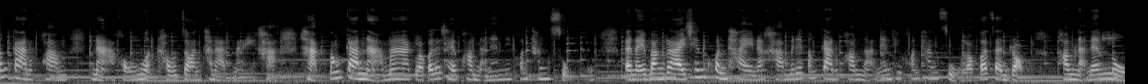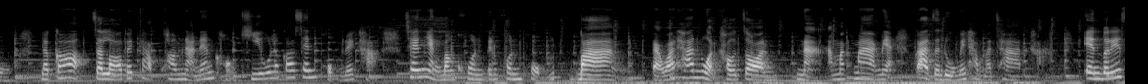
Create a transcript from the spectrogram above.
ต้องการความหนาของหนวดเขาจรขนาดไหนค่ะ หากต้องการหนามากเราก็จะใช้ความหนาแน่นที่ค่อนข้างสูง แต่ในบางรายเช่นคนไทยนะคะ ไม่ได้ต้องการความหนาแน่นที่ค่อนข้างสูง เราก็จะ drop ความหนาแน่นลง แล้วก็จะล้อไปกับความหนาแน่นของคิ้ว แล้วก็เส้นผมด้วยค่ะ เช่นอย่างบางคนเป็นคนผมบาง แต่ว่าถ้าหนวดเขาจรหนามากๆเนี่ยก็อาจจะดูไม่ธรรมชาติค่ะ เอ็นตัวที่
